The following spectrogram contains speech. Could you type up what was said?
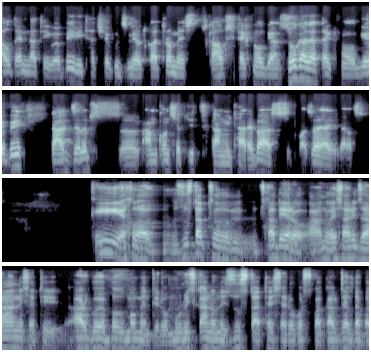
ალტერნატივები, რითაც შეგვიძლია ვთქვათ, რომ ეს გავსი ტექნოლოგია, ზოგადად ტექნოლოგიები გააგრძელებს ამ კონცეფციის განვითარებას სიტყვაზე, აი რაღაც. კი, ახლა ზუსტად ცხადია, რომ ანუ ეს არის ძალიან ისეთი arguable მომენტი, რომ მურის კანონი ზუსტად ესე როგორც თქვა გაგრძელდება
